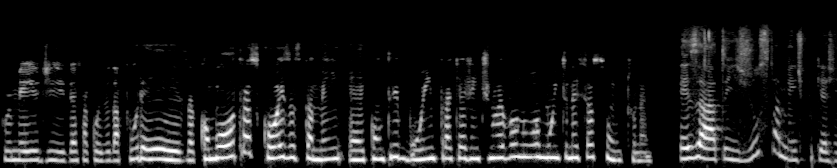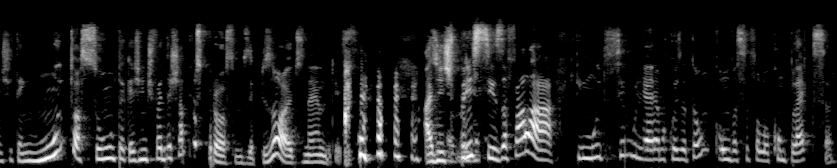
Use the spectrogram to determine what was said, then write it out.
por meio de, dessa coisa da pureza, como outras coisas também é, contribuem para que a gente não evolua muito nesse assunto, né? Exato, e justamente porque a gente tem muito assunto é que a gente vai deixar para os próximos episódios, né, Andressa? A É gente verdade. precisa falar. Tem muito ser mulher, é uma coisa tão, como você falou, complexa.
